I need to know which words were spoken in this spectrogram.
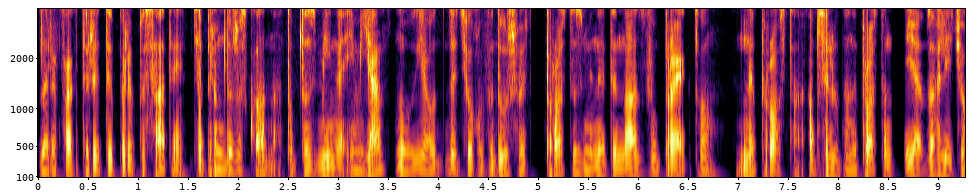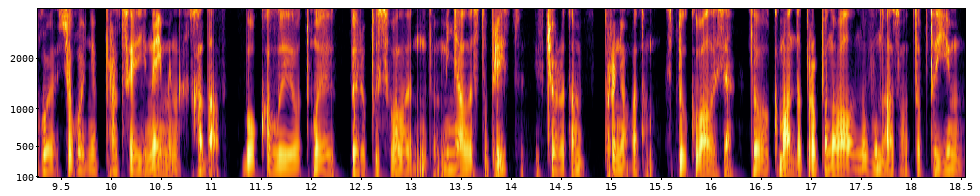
зарефакторити переписати це прям дуже складно. Тобто, зміна ім'я. Ну я от до цього веду, що просто змінити назву проекту непросто, абсолютно непросто. Я взагалі чого сьогодні про цей неймінг згадав. Бо коли от ми переписували, ну там міняли стоп-ліст, і вчора там про нього там спілкувалися, то команда пропонувала нову назву. Тобто їм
